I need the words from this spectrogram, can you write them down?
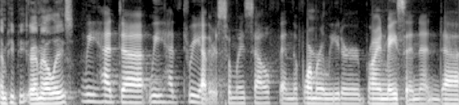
MPP, MLAs? We had, uh, we had three others, so myself and the former leader, Brian Mason, and uh,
